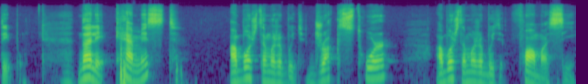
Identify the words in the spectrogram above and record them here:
типу. Далі chemist, або ж це може бути drugstore, або ж це може бути pharmacy.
